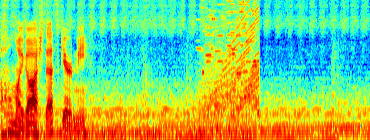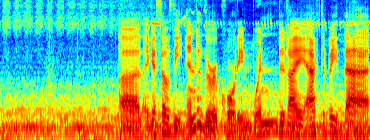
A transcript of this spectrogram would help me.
Oh my gosh, that scared me. Uh, I guess that was the end of the recording. When did I activate that?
